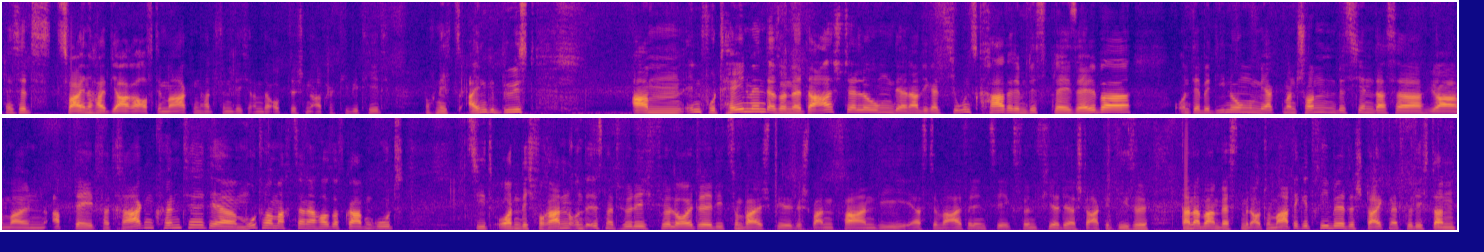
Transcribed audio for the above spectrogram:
Er ist jetzt zweieinhalb Jahre auf dem Markt und hat, finde ich, an der optischen Attraktivität noch nichts eingebüßt. Am Infotainment, also an der Darstellung der Navigationskarte, dem Display selber und der Bedienung merkt man schon ein bisschen, dass er ja, mal ein Update vertragen könnte. Der Motor macht seine Hausaufgaben gut zieht ordentlich voran und ist natürlich für Leute, die zum Beispiel gespannt fahren, die erste Wahl für den CX5 hier, der starke Diesel. Dann aber am besten mit Automatikgetriebe. Das steigt natürlich dann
